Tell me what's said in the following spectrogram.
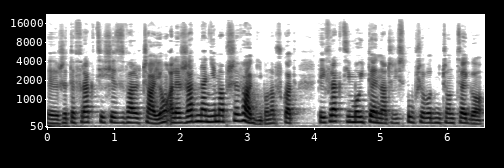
Y, że te frakcje się zwalczają, ale żadna nie ma przewagi, bo na przykład tej frakcji Mojtena, czyli współprzewodniczącego,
